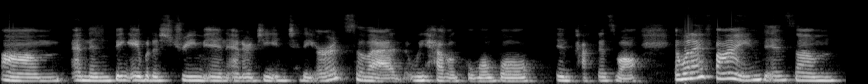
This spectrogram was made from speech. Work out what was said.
Um, and then being able to stream in energy into the earth so that we have a global impact as well. And what I find is, um,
